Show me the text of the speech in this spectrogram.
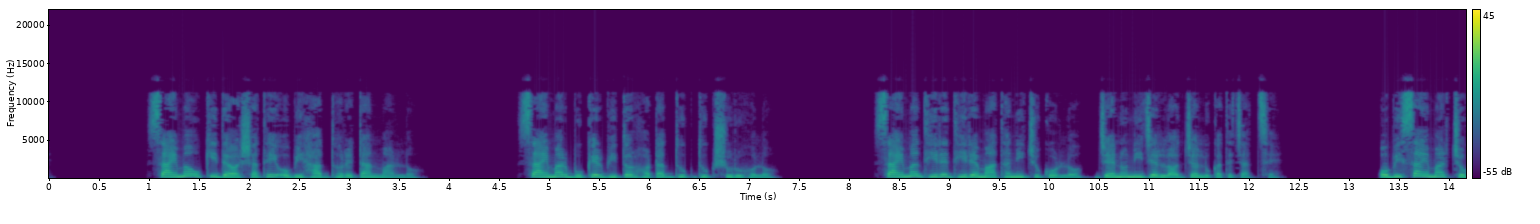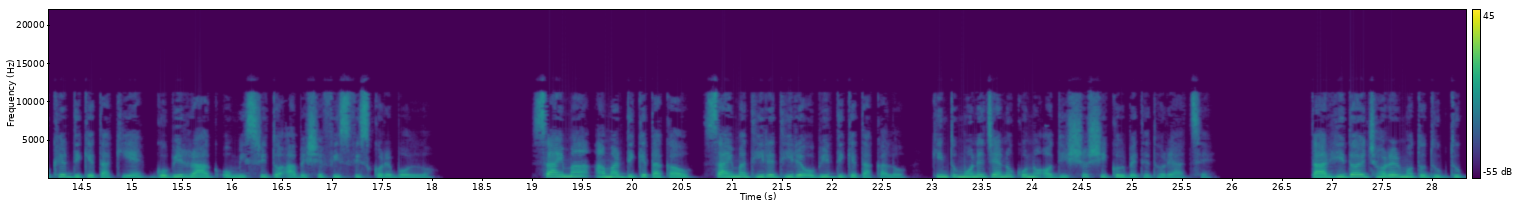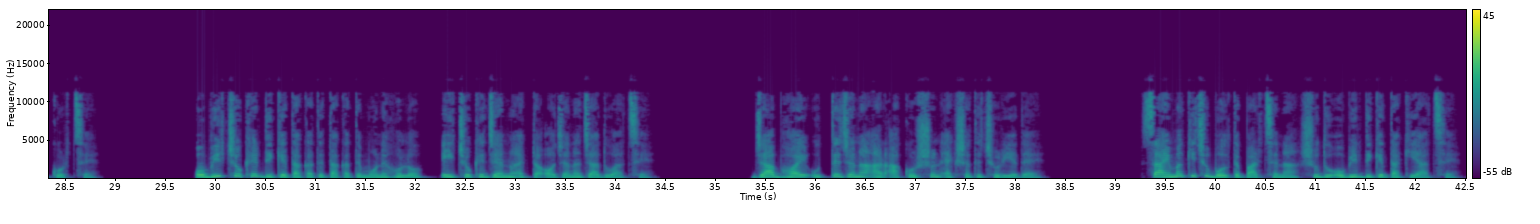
সাইমা উকি দেওয়ার সাথেই অবি হাত ধরে টান মারল। সাইমার বুকের ভিতর হঠাৎ ধুক ধুক শুরু হল। সাইমা ধীরে ধীরে মাথা নিচু করল, যেন নিজের লজ্জা লুকাতে চাচ্ছে। অবি সাইমার চোখের দিকে তাকিয়ে গভীর রাগ ও মিশ্রিত আবেশে ফিসফিস করে বলল, সাইমা, আমার দিকে তাকাও। সাইমা ধীরে ধীরে অবির দিকে তাকাল, কিন্তু মনে যেন কোনো অদৃশ্য শিকল বেঁধে ধরে আছে। তার হৃদয় ঝড়ের মতো ধুকধুক করছে। অবির চোখের দিকে তাকাতে তাকাতে মনে হল, এই চোখে যেন একটা অজানা জাদু আছে, যা ভয়, উত্তেজনা আর আকর্ষণ একসাথে ছড়িয়ে দেয়। সাইমা কিছু বলতে পারছে না, শুধু অবির দিকে তাকিয়ে আছে।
